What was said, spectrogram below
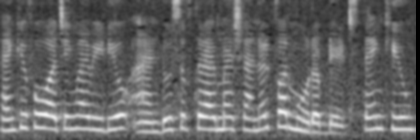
Thank you for watching my video and do subscribe my channel for more updates. Thank you.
